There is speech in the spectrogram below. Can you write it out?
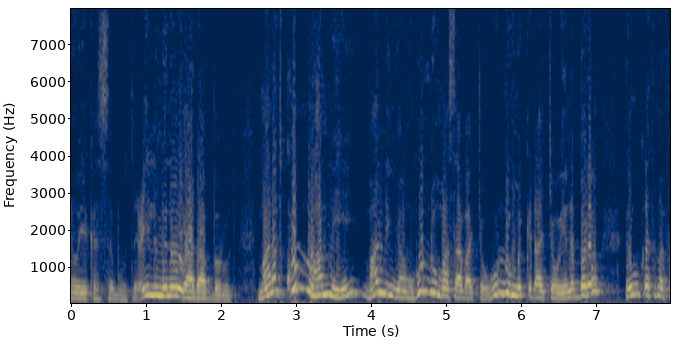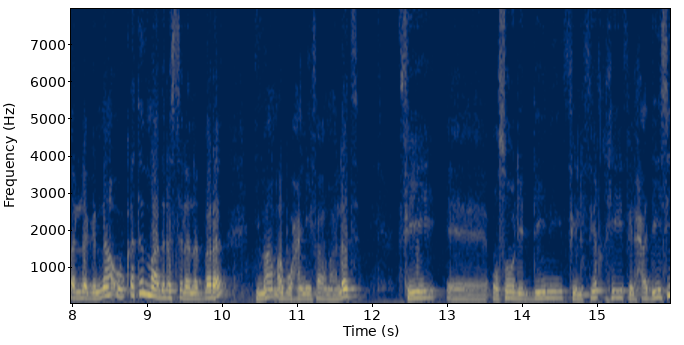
ነው የከሰቡት፣ ዒልም ነው ያዳበሩት። ማለት ኩሉ ሀሚሂ ማንኛውም ሁሉም ሀሳባቸው ሁሉም እቅዳቸው የነበረው እውቀት መፈለግና እውቀትን ማድረስ ስለነበረ ኢማም አቡ ሐኒፋ ማለት في آه، أصول الدين في الفقه في الحديث.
